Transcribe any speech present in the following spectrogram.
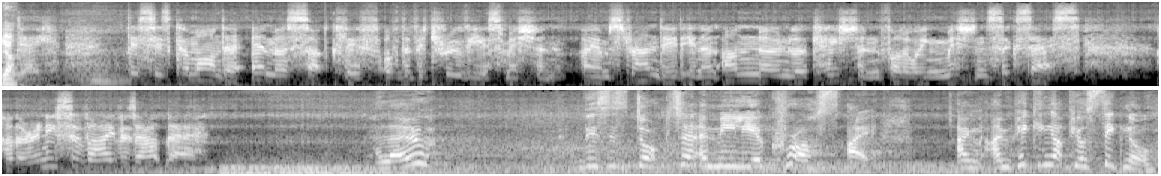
Ja. Mayday. This is Commander Emma Sutcliffe of the Vitruvius mission. I am stranded in an unknown location following mission success. Are there any survivors out there? Hello? This is Dr. Amelia Cross. I. I'm, I'm picking up your signal.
